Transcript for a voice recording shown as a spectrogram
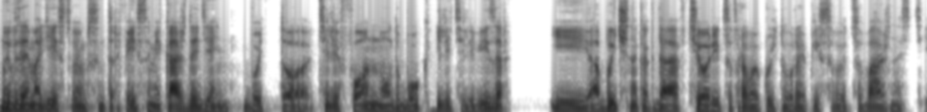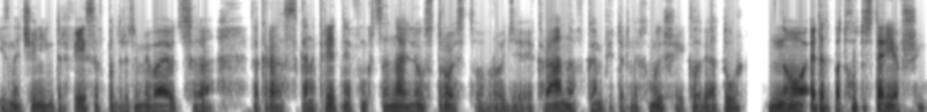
Мы взаимодействуем с интерфейсами каждый день, будь то телефон, ноутбук или телевизор. И обычно, когда в теории цифровой культуры описываются важность и значение интерфейсов, подразумеваются как раз конкретные функциональные устройства вроде экранов, компьютерных мышей и клавиатур. Но этот подход устаревший,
